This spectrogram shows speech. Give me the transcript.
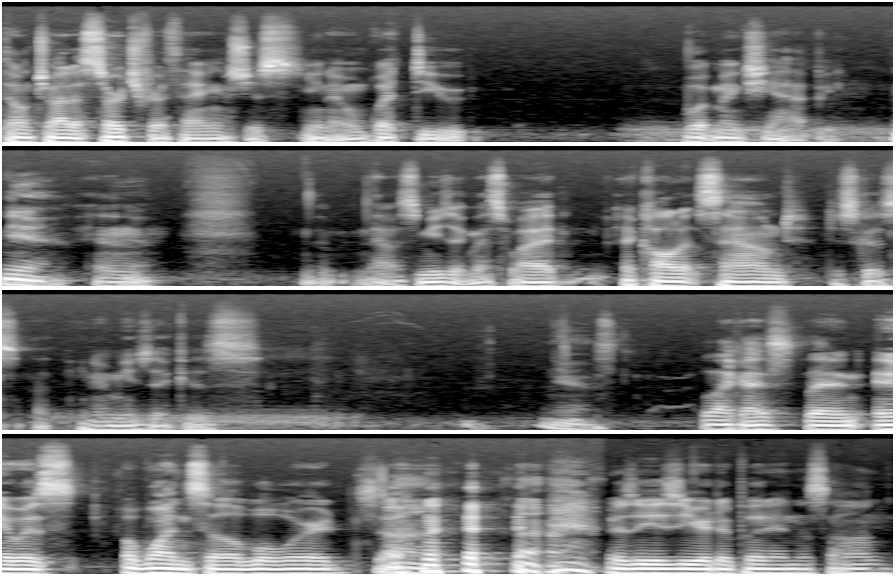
don't try to search for things just you know what do you what makes you happy Yeah. and that was music that's why I, I called it sound just because you know music is Yeah. like I said, and it was a one syllable word, so Uh-huh. it was easier to put in the song.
